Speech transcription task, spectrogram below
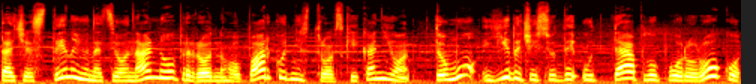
та частиною національного природного парку Дністровський каньйон. Тому, їдучи сюди у теплу пору року,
